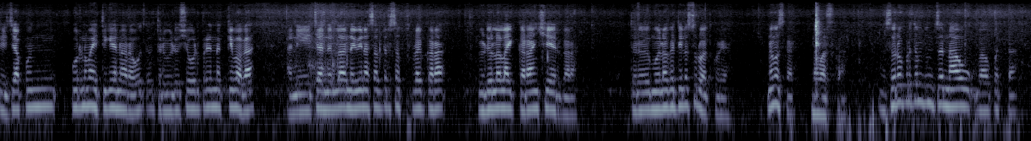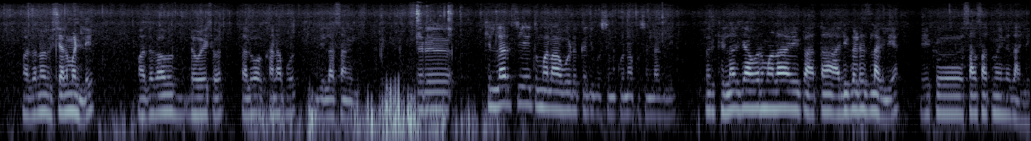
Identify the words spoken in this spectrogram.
त्याची आपण पूर्ण माहिती घेणार आहोत. तर व्हिडिओ शेवटपर्यंत नक्की बघा. आणि चॅनलला नवीन असाल तर सबस्क्राईब करा. व्हिडिओला लाईक करा आणि शेअर करा. तर मुलाखतीला सुरुवात करूया. नमस्कार. नमस्कार. सर्वप्रथम तुमचं नाव गाव पत्ता. माझं नाव विशाल मंडले. माझं गाव ढवळेश्वर तालुका खानापूर जिल्हा सांगली. तर अ, खिल्लारची तुम्हाला आवड कधीपासून कोणापासून लागली? तर खिल्लारची आवड मला एक आता अलीकडेच लागली आहे. एक अं, सहा सात महिने झाले.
